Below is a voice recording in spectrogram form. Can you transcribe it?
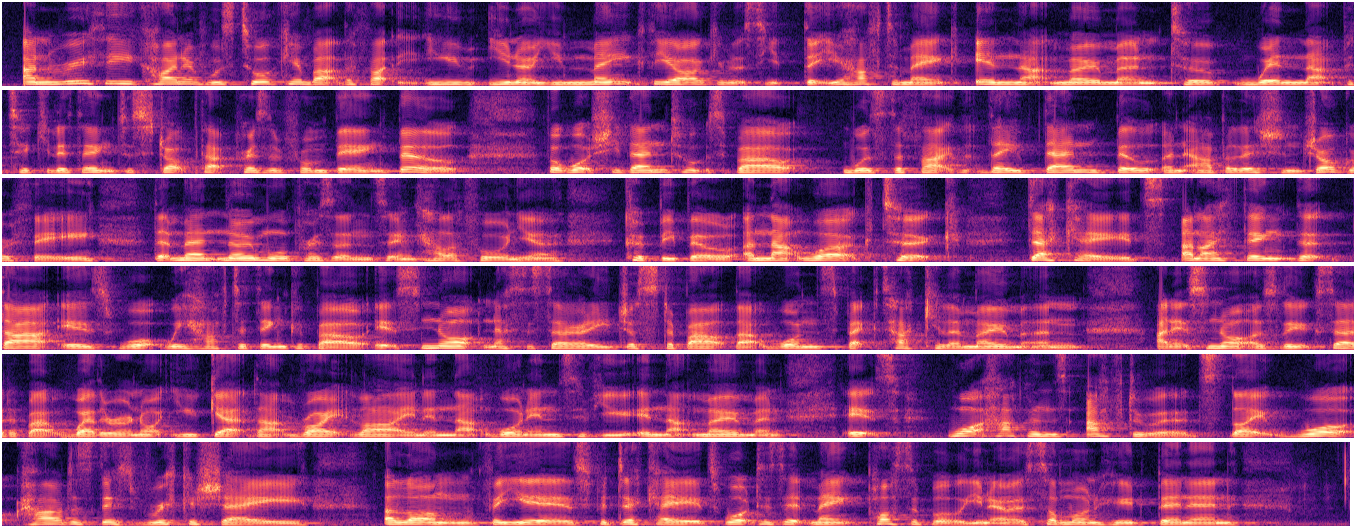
and Ruthie kind of was talking about the fact that you you know you make the arguments that you have to make in that moment to win that particular thing to stop that prison from being built. But what she then talks about was the fact that they then built an abolition geography that meant no more prisons in California could be built. And that work took decades. And I think that that is what we have to think about. It's not necessarily just about that one spectacular moment. And it's not, as Luke said, about whether or not you get that right line in that one interview in that moment. It's what happens afterwards. Like, what, how does this ricochet along for years, for decades? What does it make possible? You know, as someone who'd been in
